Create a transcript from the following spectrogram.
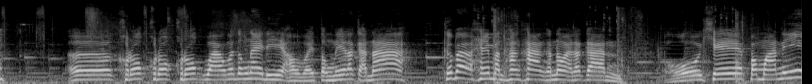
3เออครกครกครกวางไว้ตรงไหนดี เอาไว้ตรงนี้แล้วกันนะคือแบบให้มันห่างๆกันหน่อยแล้วกัน โอเค ประมาณนี้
